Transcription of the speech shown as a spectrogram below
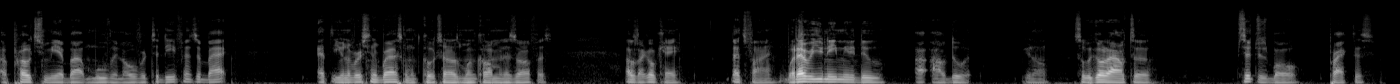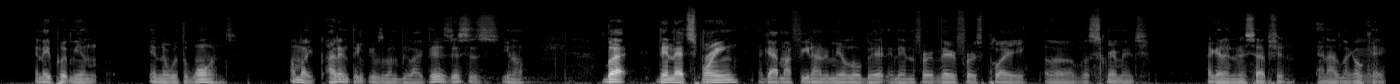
approached me about moving over to defensive back at the University of Nebraska when Coach Osborne called me in his office, I was like, okay, that's fine. Whatever you need me to do, I- I'll do it. You know. So we go down to Citrus Bowl practice, and they put me in in there with the ones. I'm like, I didn't think it was going to be like this. This is, you know. But then that spring, I got my feet under me a little bit, and then for the very first play of a scrimmage, I got an interception, and I was like, okay, mm.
